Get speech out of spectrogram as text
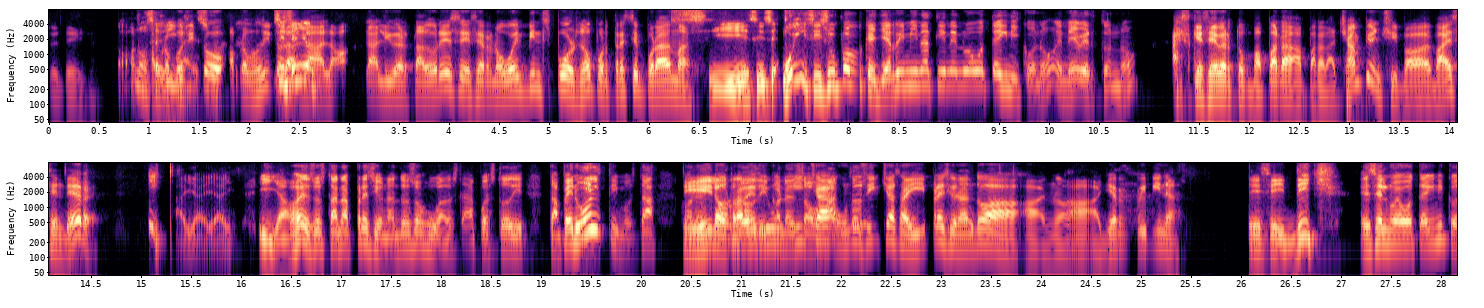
de. No, no A se diga propósito, eso. a propósito Sí, la, señor. la- la- la Libertadores eh, se renovó en Bean Sports, ¿no? Por tres temporadas más. Sí, sí, sí. Uy, sí supo que Jerry Mina tiene nuevo técnico, ¿no? En Everton, ¿no? Ah, Es que ese Everton va para, para la Championship, va, va a descender. Ay, ay, ay. Y ya eso están presionando a esos jugadores. Está puesto, está penúltimo, está. con Sí, el la otra vez vi un hincha- unos hinchas ahí presionando a, a, a- Jerry Mina. Sí, sí, Ditch es el nuevo técnico,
